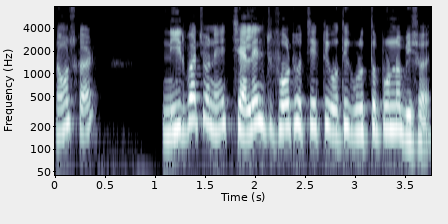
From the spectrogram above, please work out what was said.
নমস্কার। নির্বাচনে চ্যালেঞ্জ ভোট হচ্ছে একটি অতি গুরুত্বপূর্ণ বিষয়।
